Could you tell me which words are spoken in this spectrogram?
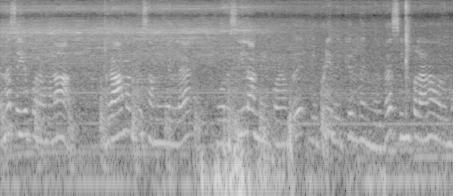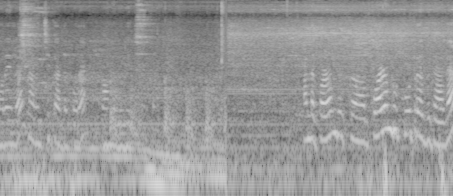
என்ன செய்ய போகிறோம்னா கிராமத்து சமையலில் ஒரு சீலா மீன் குழம்பு எப்படி வைக்கிறதுங்கிறத சிம்பிளான ஒரு முறையில் நான் வச்சு காட்ட போகிறேன் வாங்க வீடியோ அந்த குழம்பு குழம்பு கூட்டுறதுக்காக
